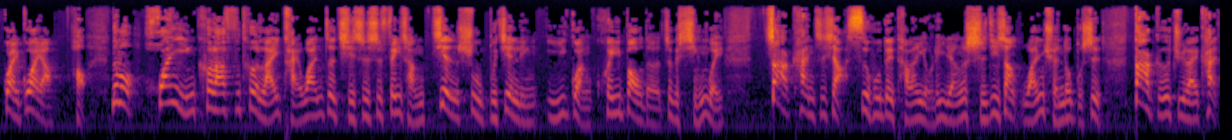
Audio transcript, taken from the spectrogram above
怪怪啊。好，那么欢迎克拉夫特来台湾，这其实是非常见树不见林、以管窥豹的这个行为。乍看之下似乎对台湾有利，然而实际上完全都不是。大格局来看。”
